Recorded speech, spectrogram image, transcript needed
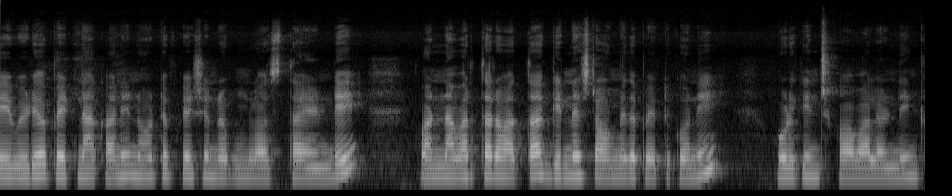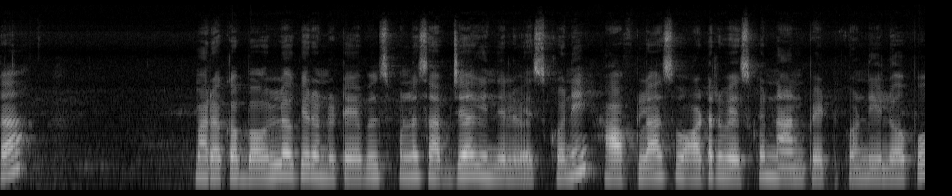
ఏ వీడియో పెట్టినా కానీ నోటిఫికేషన్ రూపంలో వస్తాయండి. వన్ అవర్ తర్వాత గిన్నె స్టవ్ మీద పెట్టుకొని ఉడికించుకోవాలండి ఇంకా. మరొక బౌల్లోకి రెండు టేబుల్ స్పూన్ల సబ్జా గింజలు వేసుకొని హాఫ్ గ్లాస్ వాటర్ వేసుకొని నానపెట్టుకోండి ఈలోపు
